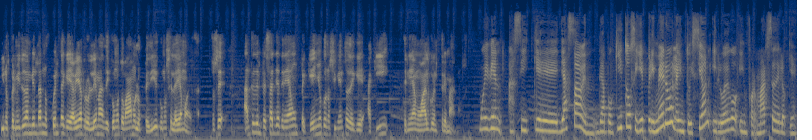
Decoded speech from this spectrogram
y nos permitió también darnos cuenta que había problemas de cómo tomábamos los pedidos y cómo se la íbamos a dejar. Entonces, antes de empezar ya teníamos un pequeño conocimiento de que aquí teníamos algo entre manos. Muy bien, así que ya saben, de a poquito seguir primero la intuición y luego informarse de lo que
